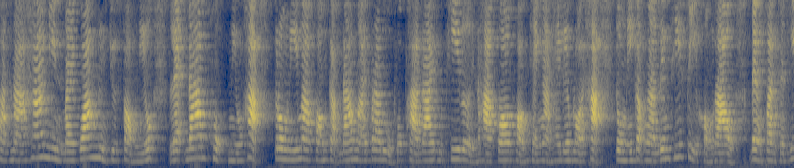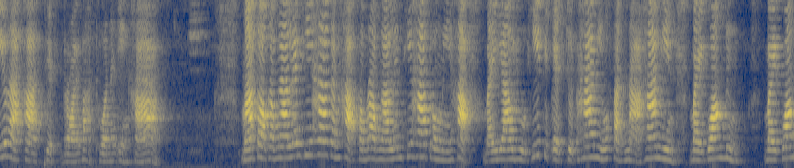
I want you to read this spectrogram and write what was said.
สันหนา 5มิลใบกว้าง 1.2 นิ้ว และด้าม 6 นิ้วค่ะ ตรงนี้มาพร้อมกับด้ามไม้ประดู่พกพาได้ทุกที่เลยนะคะ ก็พร้อมใช้งานให้เรียบร้อยค่ะ ตรงนี้กับงานเล่มที่ 4 ของเรา แบ่งปันกันที่ราคา 700 บาททวนนั่นเองค่ะมาต่อกับงานเล่มที่ 5 กันค่ะสำหรับงานเล่มที่ 5 ตรงนี้ค่ะ ใบยาวอยู่ที่ 11.5 นิ้วสันหนา 5มิลใบกว้าง1 ใบกว้าง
